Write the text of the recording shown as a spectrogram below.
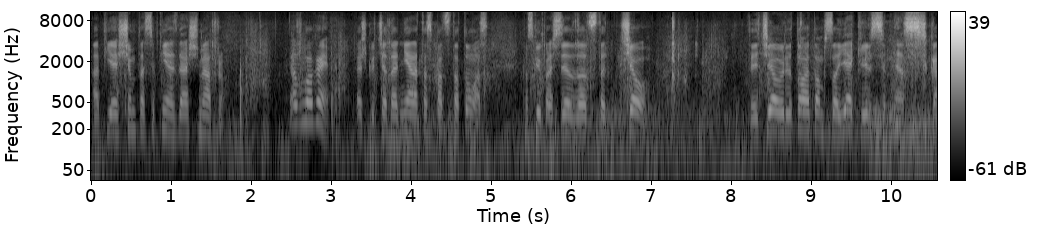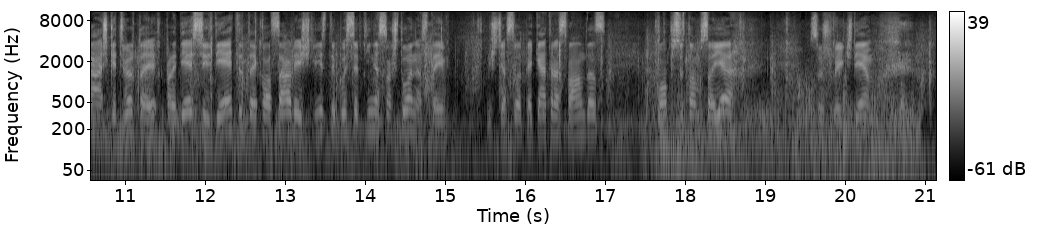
apie 170 metrų. Neblogai. Aišku, čia dar nėra tas pats statumas. Paskui prasideda stačiau. Tai čia jau rytoj tamsoje kilsim, nes ką, aš ketvirtą pradėsiu judėti, tai kol saulė išlys, tai bus 7-8. Tai iš tiesų apie 4 valandas kopsiu tamsoje su žvaigždėm.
